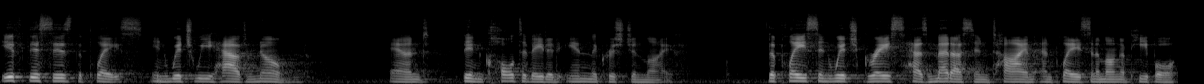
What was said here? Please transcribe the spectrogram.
if this is the place in which we have known and been cultivated in the Christian life, the place in which grace has met us in time and place and among a people,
